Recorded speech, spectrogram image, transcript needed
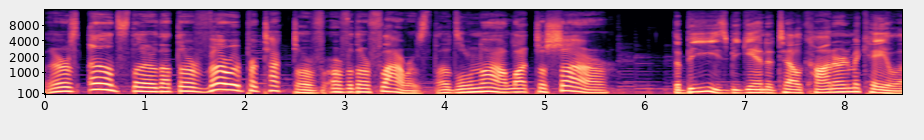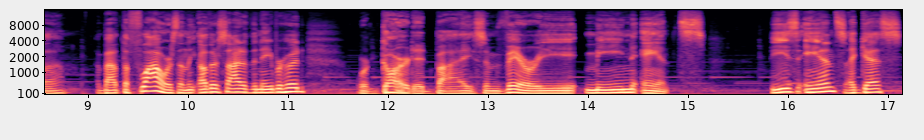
There's ants there that they're very protective over their flowers. They do not like to share. The bees began to tell Connor and Michaela about the flowers on the other side of the neighborhood were guarded by some very mean ants. These ants, I guess,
